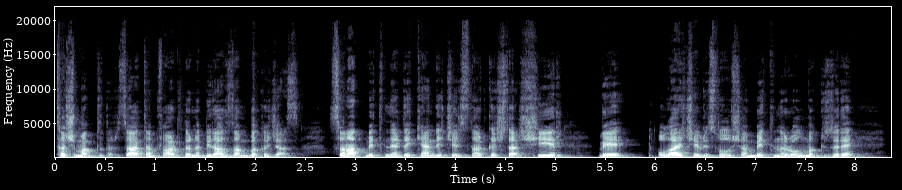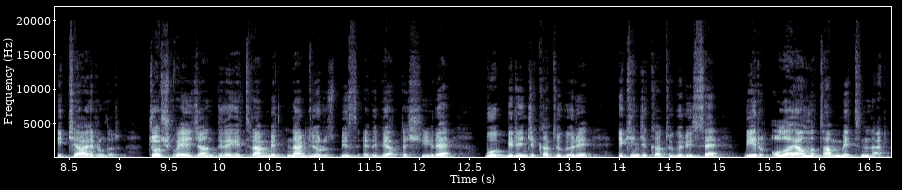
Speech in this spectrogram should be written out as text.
taşımaktadır. Zaten farklarına birazdan bakacağız. Sanat metinleri de kendi içerisinde arkadaşlar şiir ve olay çevresinde oluşan metinler olmak üzere ikiye ayrılır. Coşku ve heyecanı dile getiren metinler diyoruz biz edebiyatta şiire. Bu birinci kategori. İkinci kategori ise bir olay anlatan metinler.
